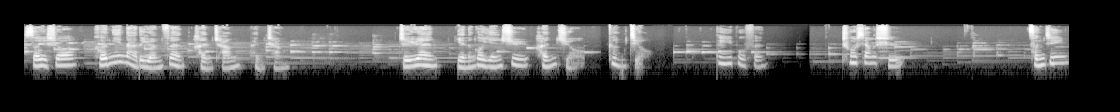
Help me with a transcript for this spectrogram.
所以说，和妮娜的缘分很长很长，只愿也能够延续很久更久。第一部分，初相识，曾经。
